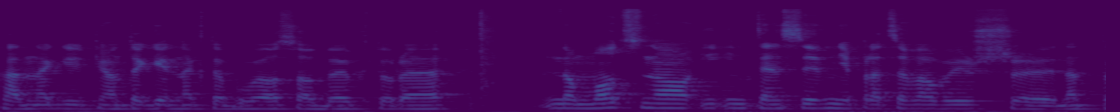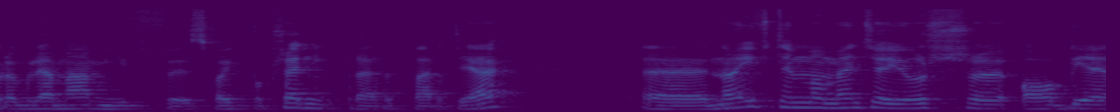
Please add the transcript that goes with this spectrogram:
Hanna Gil-Piątek jednak to były osoby, które no mocno i intensywnie pracowały już y, nad programami w swoich poprzednich partiach. E, No i w tym momencie już y, obie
